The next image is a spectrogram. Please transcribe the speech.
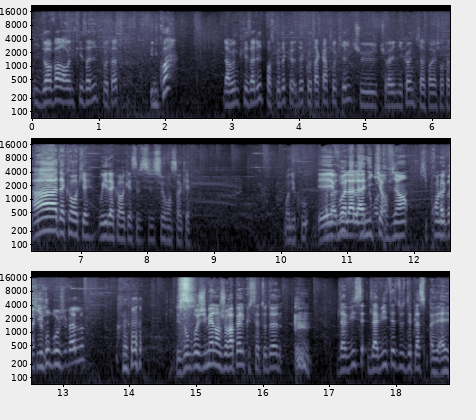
il doit avoir la rune chrysalide peut-être. Une quoi? La rune chrysalide parce que dès que, dès que t'as 4 kills, tu, tu as une icône qui apparaît sur ta tête. Ah d'accord ok, oui d'accord ok, c'est sûrement ça ok. Bon du coup, et Ah bah, voilà la Annie qui revient, qui prend le kill. les ombres jumelles Les ombres jumelles, hein, je rappelle que ça te donne de la, vis- de la vitesse de déplacement. euh,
